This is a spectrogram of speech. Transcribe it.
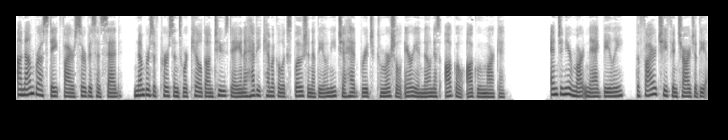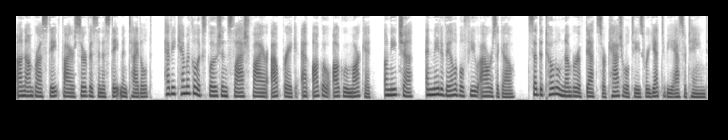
Anambra State Fire Service has said numbers of persons were killed on Tuesday in a heavy chemical explosion at the Onitsha Head Bridge commercial area known as Agbo Agwu Market. Engineer Martin Agbili, the fire chief in charge of the Anambra State Fire Service, in a statement titled Heavy Chemical Explosion Slash Fire Outbreak at Agbo Agwu Market, Onitsha, and made available few hours ago, said the total number of deaths or casualties were yet to be ascertained.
